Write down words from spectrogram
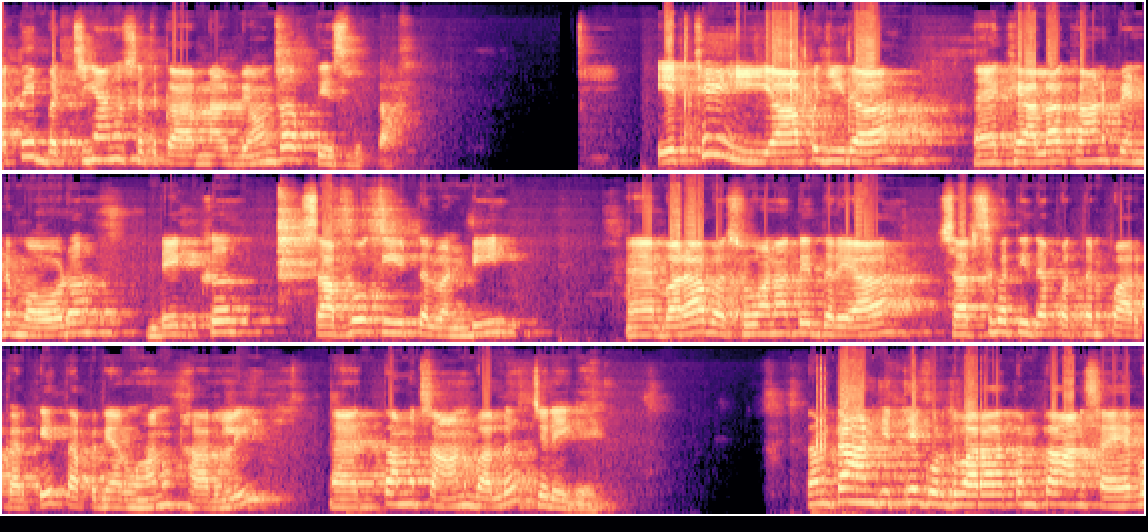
ਅਤੇ ਬੱਚੀਆਂ ਨੂੰ ਸਤਿਕਾਰ ਨਾਲ ਵਿਆਹੁਣ ਦਾ ਉਪਦੇਸ਼ ਦਿੱਤਾ। ਇੱਥੇ ਹੀ ਆਪ ਜੀ ਦਾ ਖਿਆਲਾ ਖਾਨ ਪਿੰਡ ਮੋੜ ਡਿੱਖ ਸਾਬੋ ਕੀ ਤਲਵੰਡੀ ਅਹ, ਬਰਾ ਬਸਵਾਣਾ ਤੇ ਦਰਿਆ ਸਰਸਵਤੀ ਦਾ ਪੱਤਨ ਪਾਰ ਕਰਕੇ ਤਪਦੀਆਂ ਰੂਹਾਂ ਨੂੰ ਠਾਰਨ ਲਈ ਤਮਤਾਨ ਵੱਲ ਚਲੇ ਗਏ। ਤਮਤਾਨ ਜਿੱਥੇ ਗੁਰਦੁਆਰਾ, ਤਮਤਾਨ ਸਾਹਿਬ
